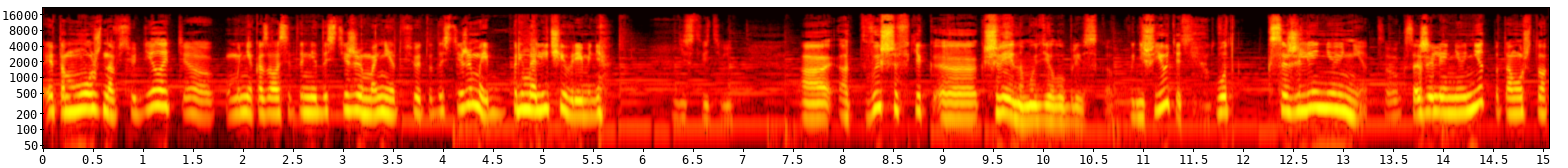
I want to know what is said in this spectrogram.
Это можно все делать. А, мне казалось, это недостижимо. Нет, все это достижимо и при наличии времени. Действительно. От вышивки э, к швейному делу близко. Вы не шьете? Вот к сожалению, нет. К сожалению, нет, потому что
